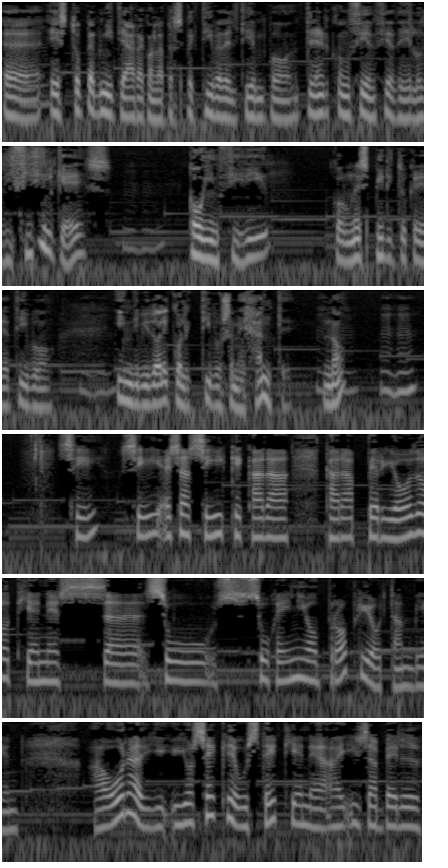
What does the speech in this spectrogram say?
eh, esto permite ahora, con la perspectiva del tiempo, tener conciencia de lo difícil que es coincidir con un espíritu creativo individual y colectivo semejante, ¿no? Sí, sí, es así que cada, cada periodo tiene eh, su, su genio propio también. ahora yo sé que usted tiene a Isabel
